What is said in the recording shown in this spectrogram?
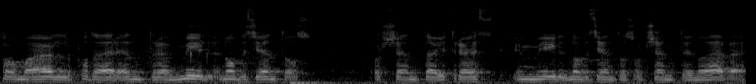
toma el poder entre 1900 83 y 1989.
